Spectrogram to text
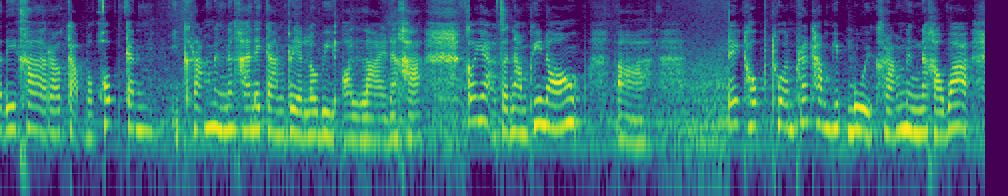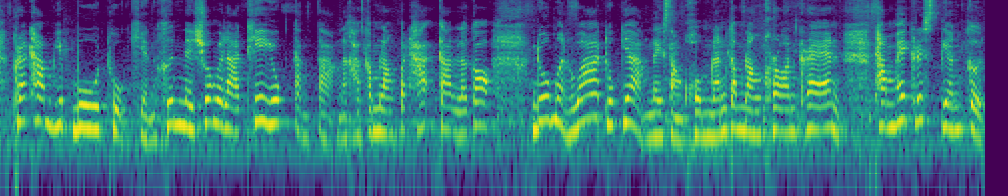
วัสดีค่ะ เรากลับมาพบกันอีกครั้งหนึ่งนะคะ ในการเรียนละวีออนไลน์นะคะ ก็อยากจะนำพี่น้องอ ได้ทบทวนพระธรรมฮิบรูอีกครั้งหนึ่งนะคะว่า พระธรรมฮิบรูถูกเขียนขึ้นในช่วงเวลาที่ยุคต่างๆนะคะกำลังปะทะกันแล้วก็ดูเหมือนว่าทุกอย่างในสังคมนั้นกำลังคลอนแคลนทำให้คริสเตียนเกิด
